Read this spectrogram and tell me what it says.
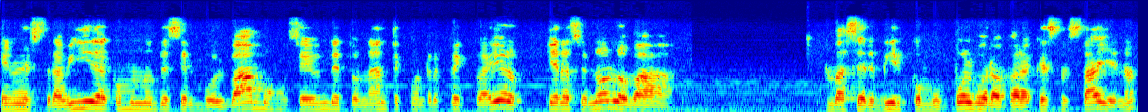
en nuestra vida, cómo nos desenvolvamos, o sea, hay un detonante con respecto a ello, quieras o no, lo va, va a servir como pólvora para que esto estalle, ¿no?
